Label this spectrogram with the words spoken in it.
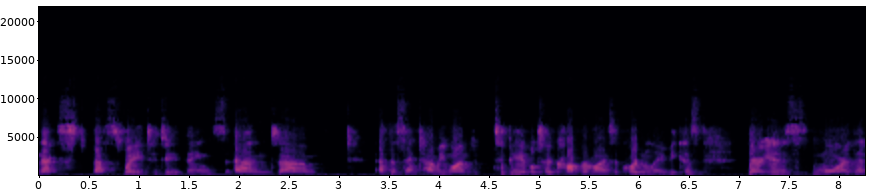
next best way to do things. And um, at the same time, we want to be able to compromise accordingly because there is more than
